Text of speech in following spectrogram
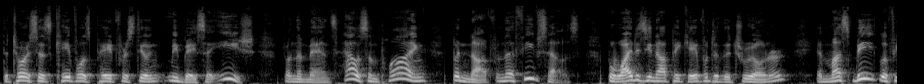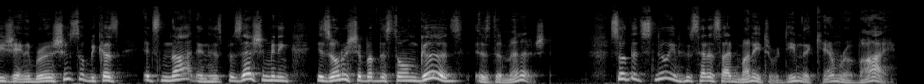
the Torah says kafel is paid for stealing mibesa ish from the man's house, implying, but not from the thief's house. But why does he not pay kafel to the true owner? It must be lefisheni b'rishuso because it's not in his possession, meaning his ownership of the stolen goods is diminished. So that Snuin, who set aside money to redeem the camera of that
